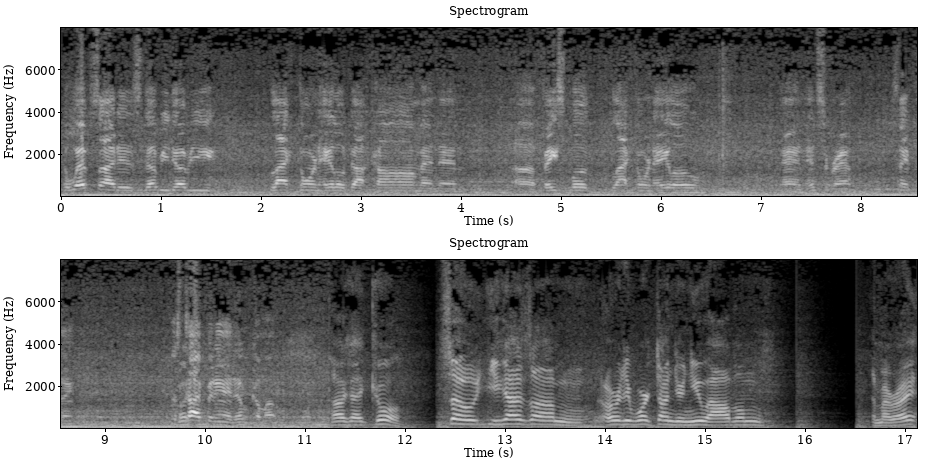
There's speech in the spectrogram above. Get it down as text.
the website is www.blackthornhalo.com and then uh, Facebook, Blackthorn Halo, and Instagram, same thing. Just type it in, it'll come up. Okay, cool. So you guys um already worked on your new album? Am I right?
